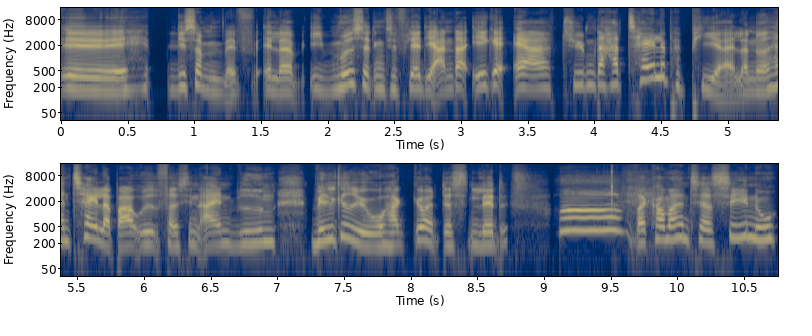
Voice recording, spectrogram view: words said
øh, ligesom, eller i modsætning til flere af de andre, ikke er typen, der har talepapir eller noget. Han taler bare ud fra sin egen viden, hvilket jo har gjort det sådan lidt, Åh, hvad kommer han til at sige nu?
